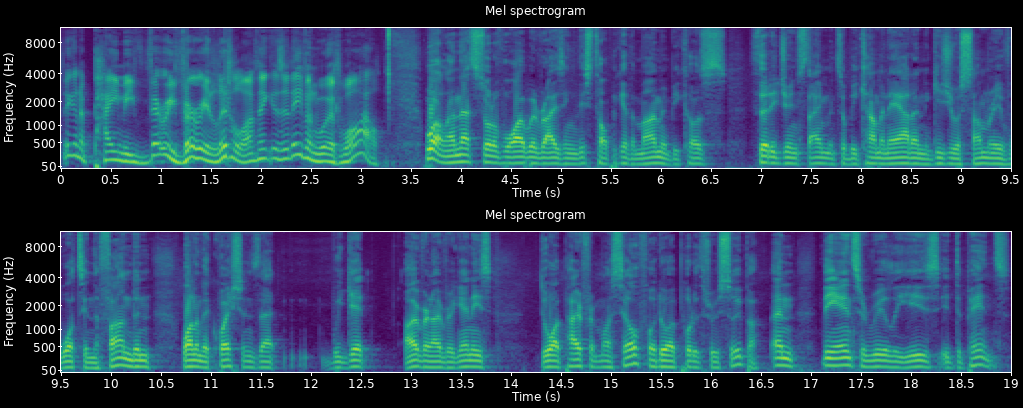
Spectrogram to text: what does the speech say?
they're going to pay me very, very little. I think is it even worthwhile? Well, and that's sort of why we're raising this topic at the moment because 30 June statements will be coming out and it gives you a summary of what's in the fund. And one of the questions that we get over and over again is do I pay for it myself or do I put it through super? And the answer really is it depends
